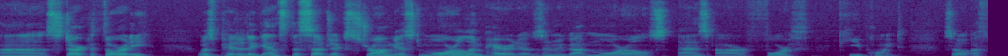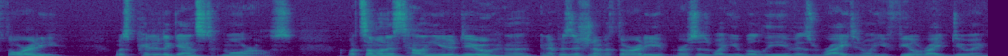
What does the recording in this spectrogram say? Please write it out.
uh, stark authority was pitted against the subject's strongest moral imperatives, and we've got morals as our fourth key point. So authority was pitted against morals. What someone is telling you to do in a, in a position of authority versus what you believe is right and what you feel right doing.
